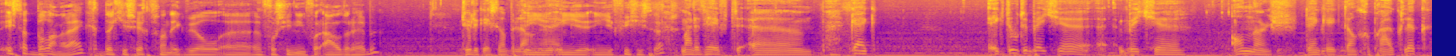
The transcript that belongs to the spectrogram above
is dat belangrijk dat je zegt van ik wil eh, een voorziening voor ouderen hebben? Tuurlijk is dat In belangrijk. je, in, je, in je visie straks? Maar dat heeft... eh, kijk, ik doe het een beetje, een beetje anders, denk ik, dan gebruikelijk.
